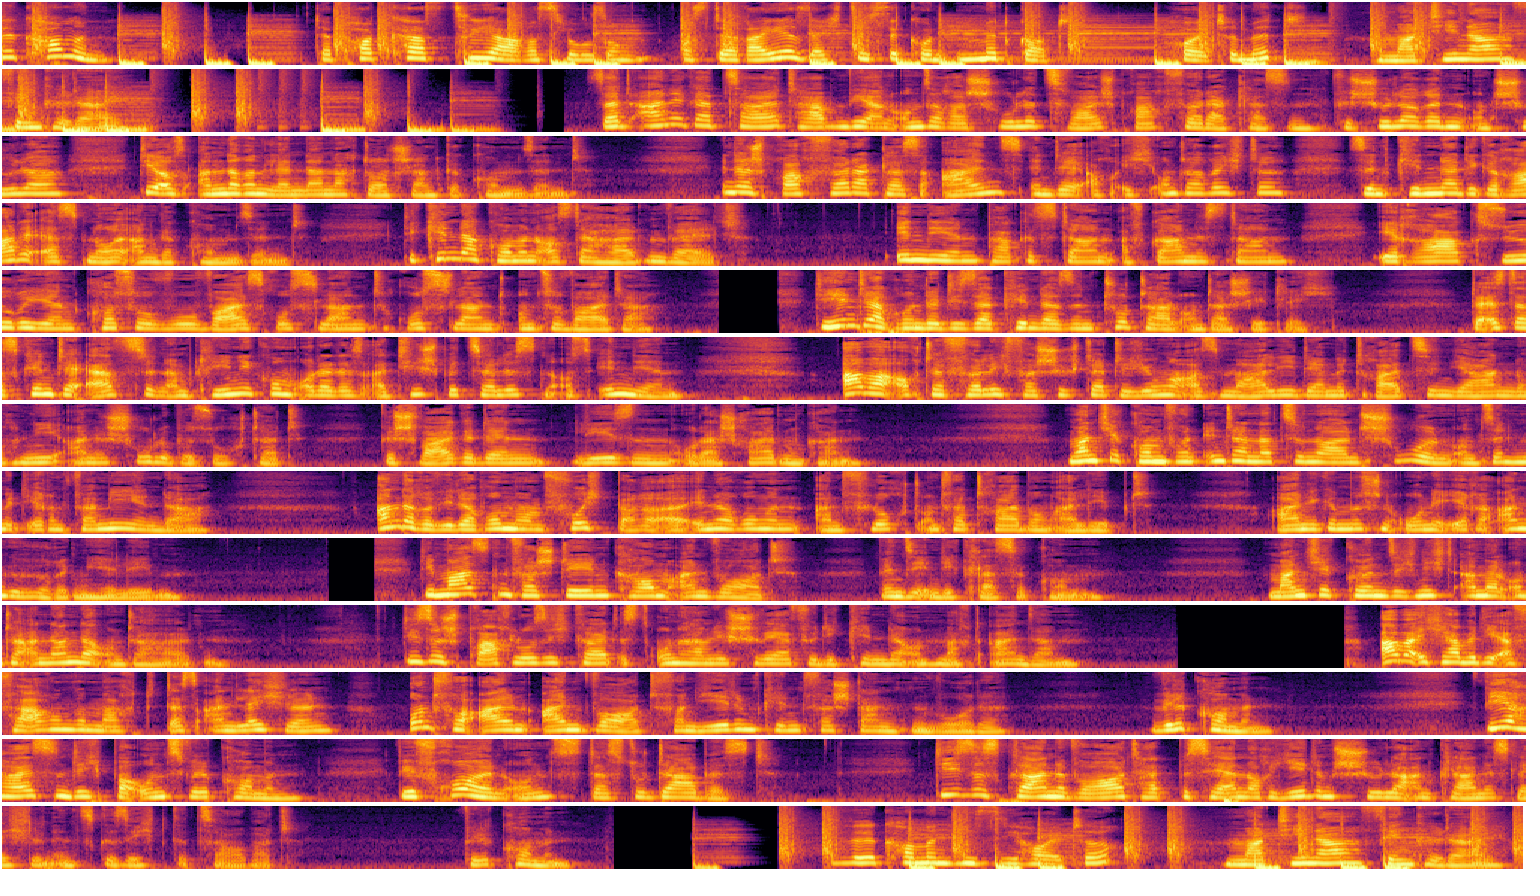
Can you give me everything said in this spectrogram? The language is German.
Willkommen! Der Podcast zur Jahreslosung aus der Reihe 60 Sekunden mit Gott. Heute mit Martina Finkeldey. Seit einiger Zeit haben wir an unserer Schule zwei Sprachförderklassen für Schülerinnen und Schüler, die aus anderen Ländern nach Deutschland gekommen sind. In der Sprachförderklasse 1, in der auch ich unterrichte, sind Kinder, die gerade erst neu angekommen sind. Die Kinder kommen aus der halben Welt. Indien, Pakistan, Afghanistan, Irak, Syrien, Kosovo, Weißrussland, Russland und so weiter. Die Hintergründe dieser Kinder sind total unterschiedlich. Da ist das Kind der Ärztin am Klinikum oder des IT-Spezialisten aus Indien. Aber auch der völlig verschüchterte Junge aus Mali, der mit 13 Jahren noch nie eine Schule besucht hat, geschweige denn lesen oder schreiben kann. Manche kommen von internationalen Schulen und sind mit ihren Familien da. Andere wiederum haben furchtbare Erinnerungen an Flucht und Vertreibung erlebt. Einige müssen ohne ihre Angehörigen hier leben. Die meisten verstehen kaum ein Wort, wenn sie in die Klasse kommen. Manche können sich nicht einmal untereinander unterhalten. Diese Sprachlosigkeit ist unheimlich schwer für die Kinder und macht einsam. Aber ich habe die Erfahrung gemacht, dass ein Lächeln und vor allem ein Wort von jedem Kind verstanden wurde. Willkommen. Wir heißen dich bei uns willkommen. Wir freuen uns, dass du da bist. Dieses kleine Wort hat bisher noch jedem Schüler ein kleines Lächeln ins Gesicht gezaubert. Willkommen. Willkommen hieß sie heute Martina Finkeldey.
